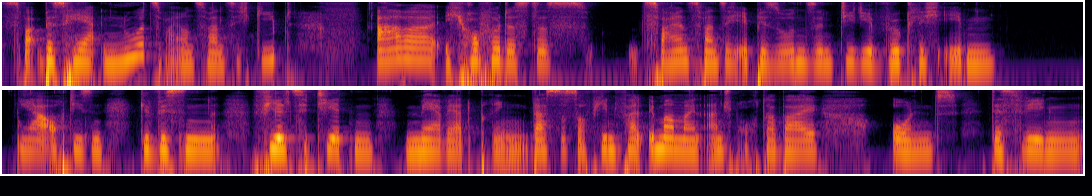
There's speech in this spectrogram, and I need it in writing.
zwar bisher nur 22 gibt. Aber ich hoffe, dass das 22 Episoden sind, die dir wirklich eben ja auch diesen gewissen, viel zitierten Mehrwert bringen. Das ist auf jeden Fall immer mein Anspruch dabei. Und deswegen,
